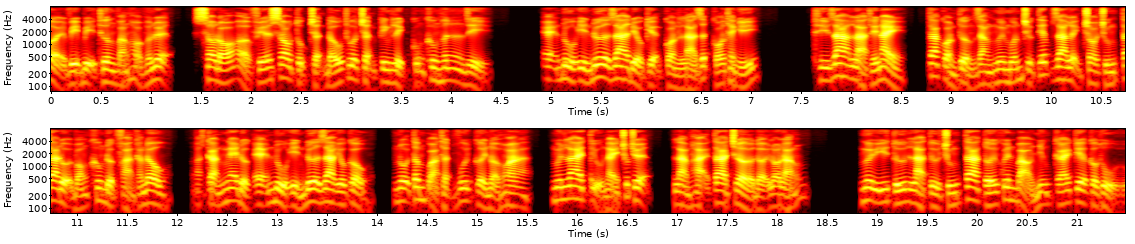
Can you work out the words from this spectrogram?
bởi vì bị thương vắng họ huấn luyện, sau đó ở phía sau tục trận đấu thua trận kinh lịch cũng không hơn gì. Enduin đưa ra điều kiện còn là rất có thành ý. Thì ra là thế này, ta còn tưởng rằng ngươi muốn trực tiếp ra lệnh cho chúng ta đội bóng không được phản kháng đâu. Pascal nghe được Enduin đưa ra yêu cầu, nội tâm quả thật vui cười nở hoa, nguyên lai tiểu này chút chuyện, làm hại ta chờ đợi lo lắng. Ngươi ý tứ là từ chúng ta tới khuyên bảo những cái kia cầu thủ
